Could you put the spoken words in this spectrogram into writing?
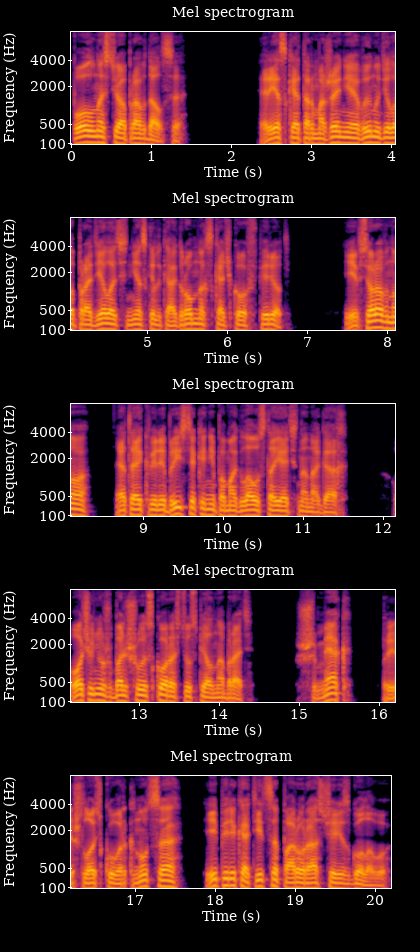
полностью оправдался. Резкое торможение вынудило проделать несколько огромных скачков вперед. И все равно эта эквилибристика не помогла устоять на ногах. Очень уж большую скорость успел набрать. Шмяк! Пришлось кувыркнуться и перекатиться пару раз через голову.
